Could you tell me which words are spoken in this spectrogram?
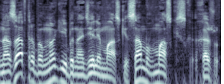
На завтра бы многие бы надели маски. Сам в маске хожу.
